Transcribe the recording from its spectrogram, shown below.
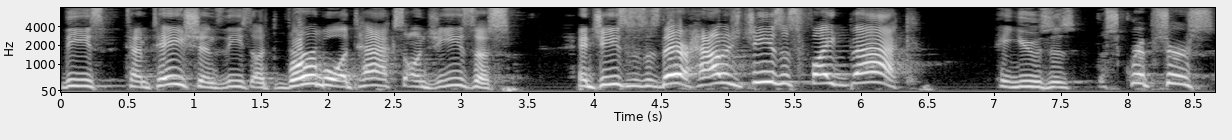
these temptations, these uh, verbal attacks on Jesus. And Jesus is there. How does Jesus fight back? He uses the scriptures.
